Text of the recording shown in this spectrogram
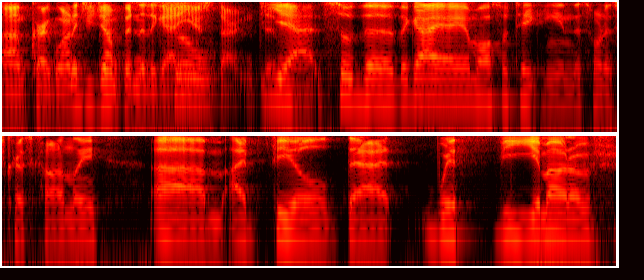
um, Craig, why don't you jump into the guy So, you're starting to? Yeah. So the the guy I am also taking in this one is Chris Conley. Um, I feel that with the amount of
